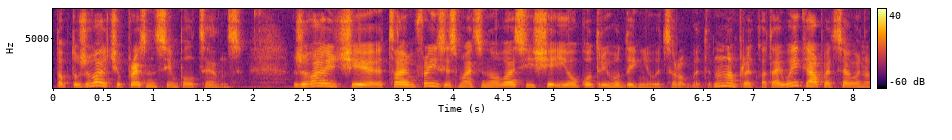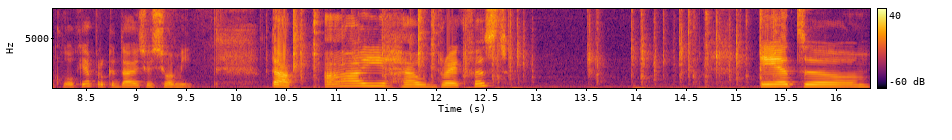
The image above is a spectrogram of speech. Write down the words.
Тобто вживаючи present simple tense. Вживаючи time phrases, мається на увазі ще і о котрій годині ви це робите. Ну, наприклад, I wake up at 7 o'clock. Я прокидаюсь о 7. Так, I have breakfast at um,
